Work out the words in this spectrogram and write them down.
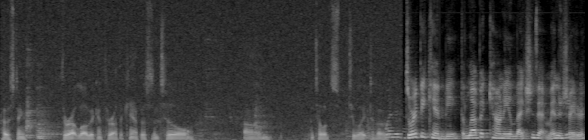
hosting throughout Lubbock and throughout the campus until um, until it's too late to vote. Dorothy Kennedy, the Lubbock County Elections Administrator,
